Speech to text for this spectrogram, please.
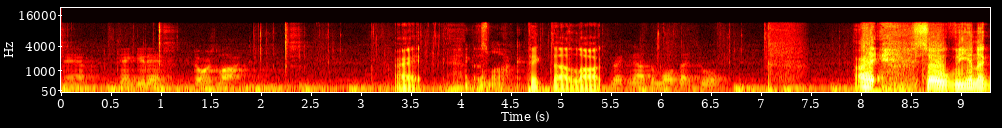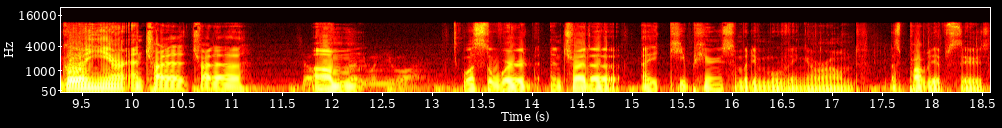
Damn, can't Can't get in. Door's locked. All right, Pick let's lock. pick that lock. Breaking out the multi-tool. All right, so we're gonna go in here and try to try to So, Um, ready when you are. what's the word and try to. I keep hearing somebody moving around. That's probably upstairs.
